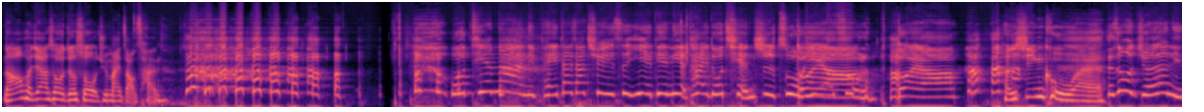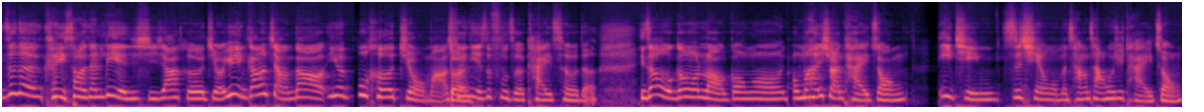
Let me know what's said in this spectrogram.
然后回家的时候我就说我去买早餐。我天呐！你陪大家去一次夜店，你也太多前置作业要做了吧？对啊，很辛苦哎、欸。可是我觉得你真的可以稍微再练习一下喝酒，因为你刚刚讲到，因为不喝酒嘛，所以你也是负责开车的。你知道我跟我老公哦，我们很喜欢台中。疫情之前，我们常常会去台中，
